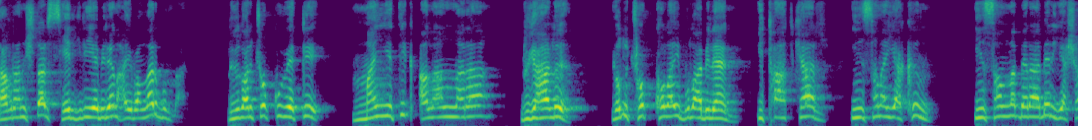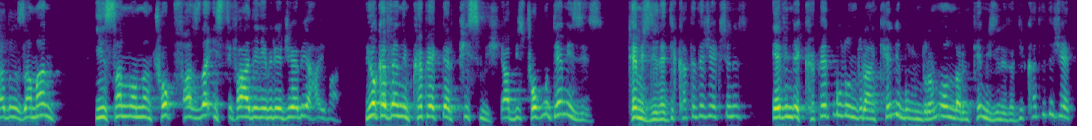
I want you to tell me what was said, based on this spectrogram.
davranışlar sergileyebilen hayvanlar bunlar. Duyuları çok kuvvetli, manyetik alanlara duyarlı, yolu çok kolay bulabilen, itaatkar, insana yakın, insanla beraber yaşadığı zaman insanın ondan çok fazla istifade edebileceği bir hayvan. Yok efendim köpekler pismiş. Ya biz çok mu temiziz? Temizliğine dikkat edeceksiniz. Evinde köpek bulunduran, kedi bulunduran onların temizliğine de dikkat edecek.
